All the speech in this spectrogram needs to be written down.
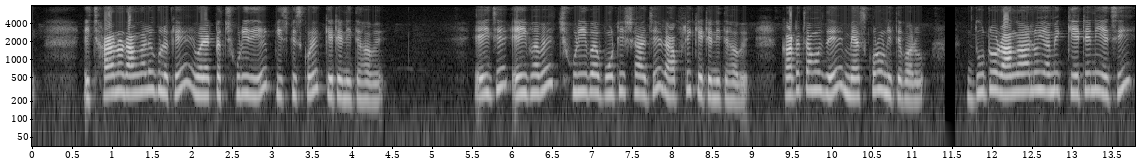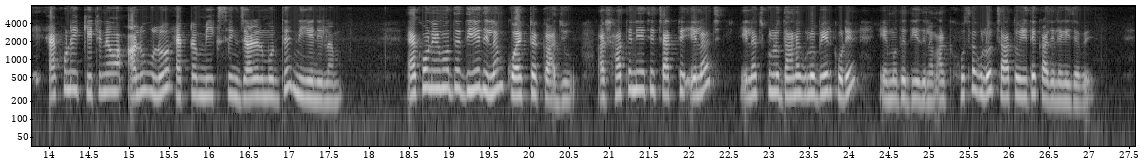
এই ছাড়ানো রাঙা আলুগুলোকে এবার একটা ছুরি দিয়ে পিস পিস করে কেটে নিতে হবে। এই যে এইভাবে ছুরি বা বটির সাহায্যে রাফলি কেটে নিতে হবে। কাঁটা চামচ দিয়ে ম্যাশ করেও নিতে পারো। দুটো রাঙা আলুই আমি কেটে নিয়েছি। এখন এই কেটে নেওয়া আলুগুলো একটা মিক্সিং জারের মধ্যে নিয়ে নিলাম। এখন এর মধ্যে দিয়ে দিলাম কয়েকটা কাজু। আর সাথে নিয়েছি চারটে এলাচ। এলাচগুলো, দানাগুলো বের করে এর মধ্যে দিয়ে দিলাম। আর খোসাগুলো চা তৈরিতে কাজে লেগে যাবে।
